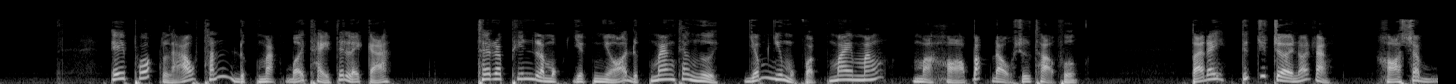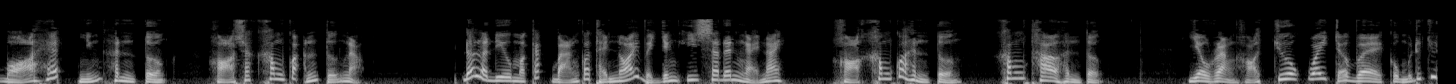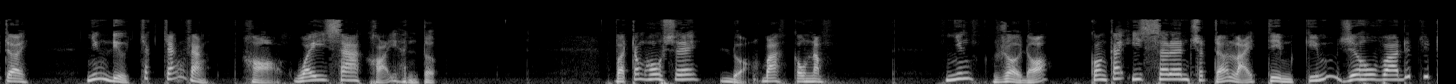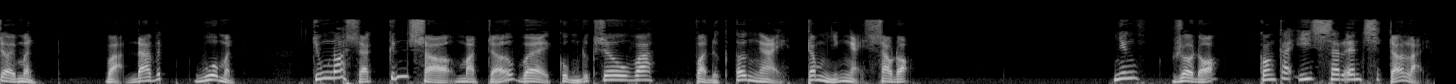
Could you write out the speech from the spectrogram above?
Epoch lão thánh được mặc bởi thầy tế lễ cả. Therapin là một vật nhỏ được mang theo người, giống như một vật may mắn mà họ bắt đầu sự thờ phượng. Tại đây, Đức Chúa Trời nói rằng, họ sẽ bỏ hết những hình tượng, họ sẽ không có ảnh tượng nào. Đó là điều mà các bạn có thể nói về dân Israel ngày nay. Họ không có hình tượng, không thờ hình tượng. Dầu rằng họ chưa quay trở về cùng với Đức Chúa Trời, nhưng điều chắc chắn rằng họ quay xa khỏi hình tượng. Và trong hô xê đoạn 3 câu 5 Nhưng rồi đó, con cái Israel sẽ trở lại tìm kiếm Jehovah Đức Chúa Trời mình và David vua mình. Chúng nó sẽ kính sợ mà trở về cùng Đức Jehovah và được ơn Ngài trong những ngày sau đó. Nhưng rồi đó, con cái Israel sẽ trở lại.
